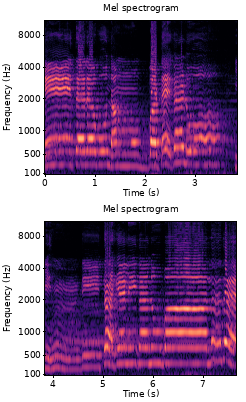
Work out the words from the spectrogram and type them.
ಏತರವು ನಮ್ಮುಬ್ಬಟೆಗಳು ಇಂದಿ ತಗೆಲಿದನು ಬಾಲದಲ್ಲಿ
